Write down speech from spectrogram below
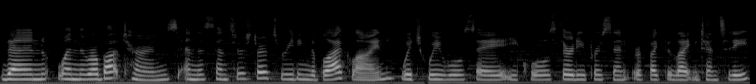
then when the robot turns and the sensor starts reading the black line, which we will say equals 30% reflected light intensity,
